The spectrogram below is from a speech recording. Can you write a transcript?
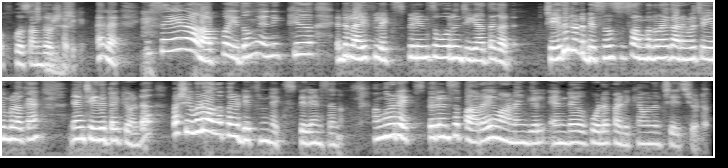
ഓഫ് കോഴ്സ് സന്തോഷമായിരിക്കും. അല്ലേ? ഈ സെയിം ആണ്. അപ്പോൾ ഇതൊന്നും എനിക്ക് എന്റെ ലൈഫിൽ എക്സ്പീരിയൻസ് പോലും ചെയ്യാത്ത ചെയ്തിട്ടുണ്ട്. ബിസിനസ് സംബന്ധമായ കാര്യങ്ങൾ ചെയ്യുമ്പോഴൊക്കെ ഞാൻ ചെയ്തിട്ടൊക്കെ ഉണ്ട് പക്ഷേ ഇവിടെ വന്നപ്പോൾ ഒരു ഡിഫറെന്റ് എക്സ്പീരിയൻസ് ആണ്. അങ്ങനെ ഒരു എക്സ്പീരിയൻസ് പറയുവാണെങ്കിൽ എന്റെ കൂടെ പഠിക്കാൻ വന്ന ചേച്ചിയുണ്ട്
